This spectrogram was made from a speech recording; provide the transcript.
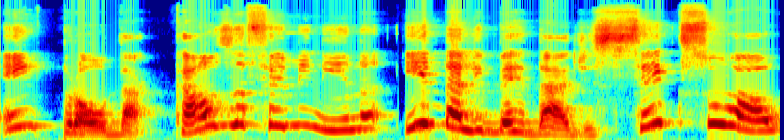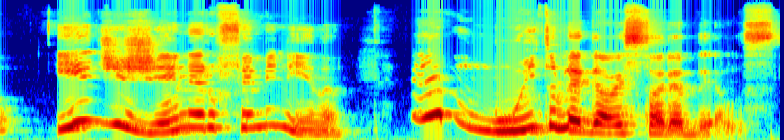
em prol da causa feminina e da liberdade sexual e de gênero feminina. É muito legal a história delas.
